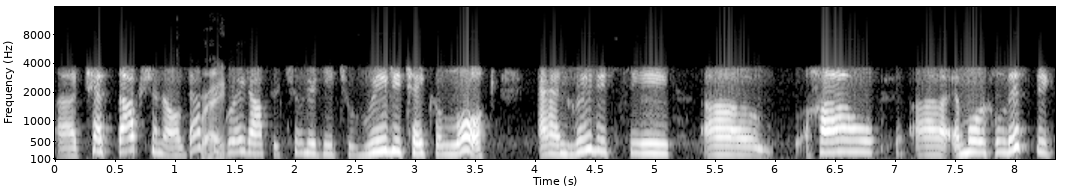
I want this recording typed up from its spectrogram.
uh, test optional, that's right. a great opportunity to really take a look and really see uh, how a more holistic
